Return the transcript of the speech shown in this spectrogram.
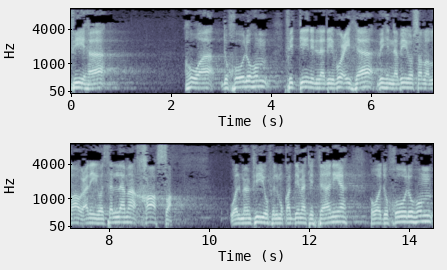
فيها هو دخولهم في الدين الذي بعث به النبي صلى الله عليه وسلم خاصة. والمنفي في المقدمة الثانية هو دخولهم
